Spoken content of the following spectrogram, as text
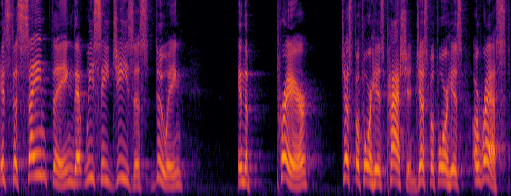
It's the same thing that we see Jesus doing in the prayer just before his passion, just before his arrest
